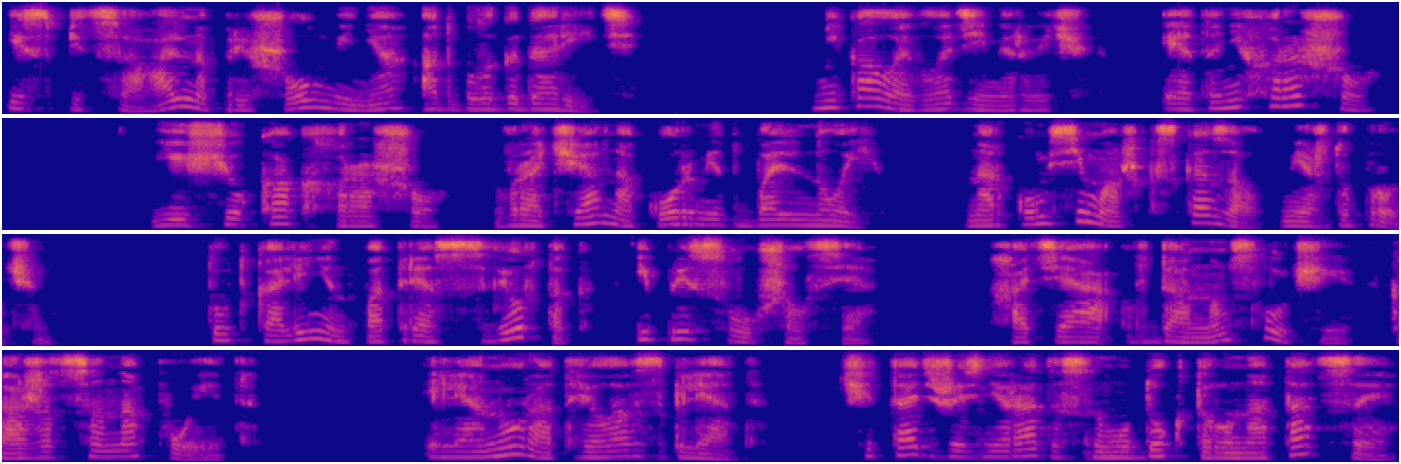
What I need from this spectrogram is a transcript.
и специально пришел меня отблагодарить. Николай Владимирович, это нехорошо. Еще как хорошо. Врача накормит больной. Нарком Симашко сказал, между прочим. Тут Калинин потряс сверток и прислушался. Хотя в данном случае, кажется, напоит. Элеонора отвела взгляд. Читать жизнерадостному доктору нотации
